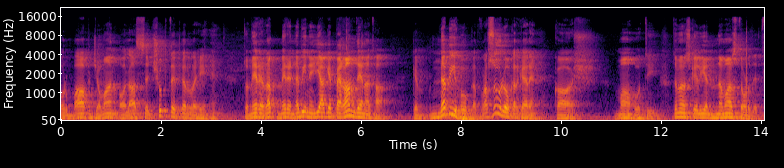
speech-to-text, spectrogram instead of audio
और बाप जवान औलाद से छुपते फिर रहे हैं। तो मेरे रब, मेरे नबी ने यह आगे पैगाम देना था कि नबी होकर, रसूल होकर कह रहे हैं, काश माँ होती तो मैं उसके लिए नमाज़ तोड़ देता।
